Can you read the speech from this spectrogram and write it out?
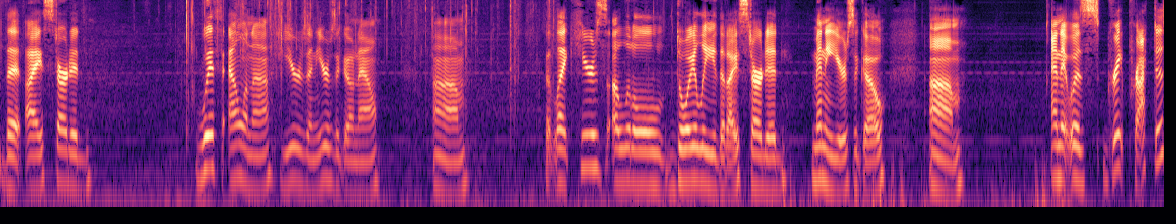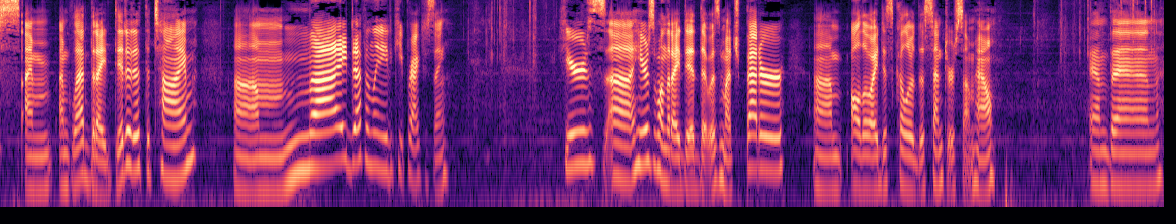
that I started with Elena years and years ago now. Um, but like, here's a little doily that I started many years ago. Um, and it was great practice. I'm, I'm glad that I did it at the time. Um, I definitely need to keep practicing. Here's, uh, here's one that I did that was much better. Um, although I discolored the center somehow. And then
